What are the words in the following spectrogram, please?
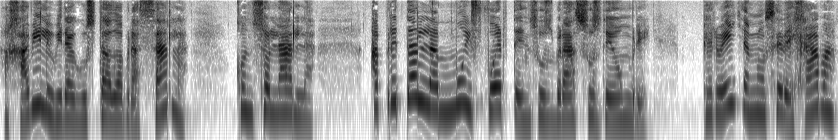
A Javi le hubiera gustado abrazarla, consolarla, apretarla muy fuerte en sus brazos de hombre, pero ella no se dejaba.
